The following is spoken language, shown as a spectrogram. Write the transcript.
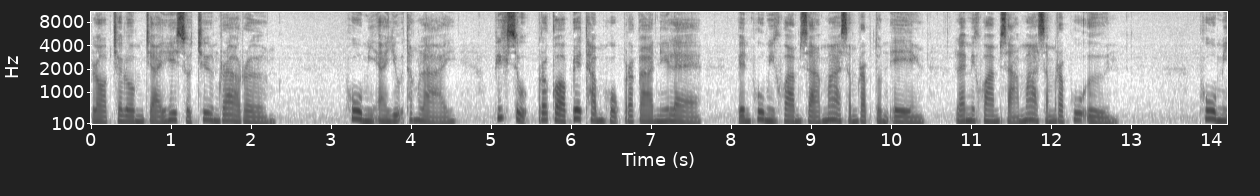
ปลอบฉลมใจให้สดชื่นร่าเริง ผู้มีอายุทั้งหลาย ภิกษุประกอบด้วยธรรมหกประการนี้แล เป็นผู้มีความสามารถสำหรับตนเอง และมีความสามารถสำหรับผู้อื่น ผู้มี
